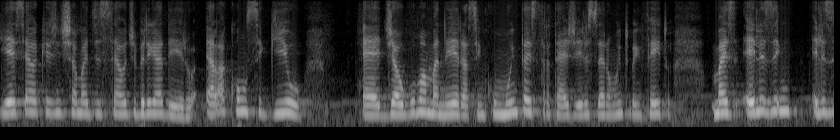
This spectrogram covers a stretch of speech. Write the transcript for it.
e esse é o que a gente chama de céu de brigadeiro. Ela conseguiu é, de alguma maneira, assim, com muita estratégia, eles fizeram muito bem feito, mas eles, eles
